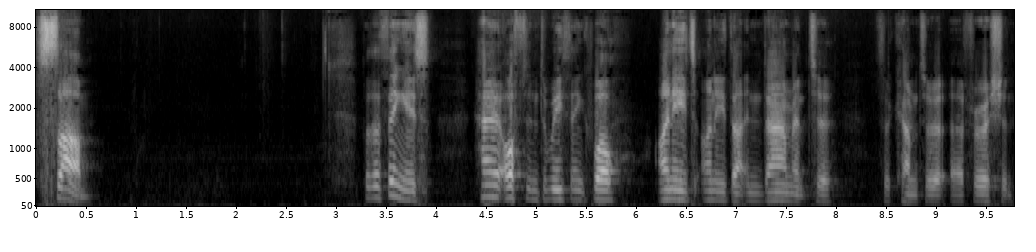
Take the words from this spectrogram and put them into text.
sum. But the thing is, how often do we think, well, I need, I need that endowment to, to come to uh, fruition?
